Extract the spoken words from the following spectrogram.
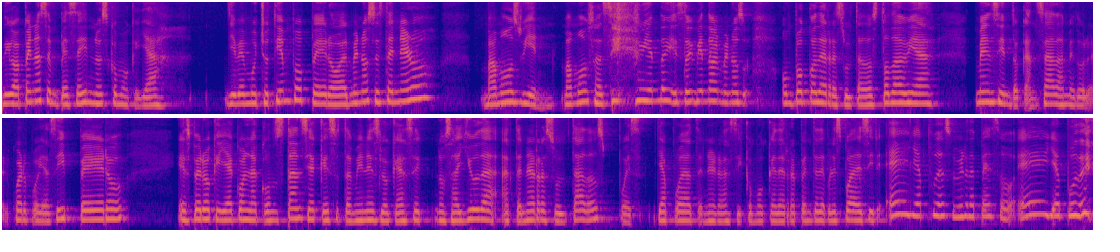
digo, apenas empecé y no es como que ya lleve mucho tiempo, pero al menos este enero vamos bien, vamos así viendo y estoy viendo al menos un poco de resultados. Todavía me siento cansada, me duele el cuerpo y así, pero espero que ya con la constancia, que eso también es lo que hace, nos ayuda a tener resultados, pues ya pueda tener así como que de repente les pueda decir, eh, ya pude subir de peso, eh, ya pude,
